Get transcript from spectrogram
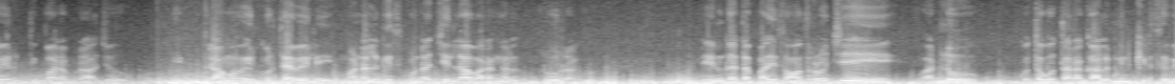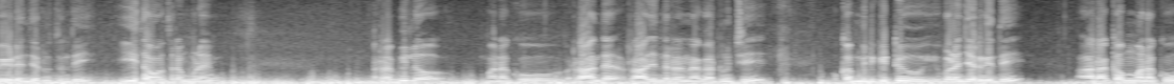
పేరు తిప్పారపు రాజు గ్రామం ఇరుకుర్తవేలి మండల గీసుకుండా జిల్లా వరంగల్ రూరల్. నేను గత పది సంవత్సరం నుంచి వడ్లు కొత్త కొత్త రకాల మిన్కిల్స్ వేయడం జరుగుతుంది. ఈ సంవత్సరం కూడా రబీలో మనకు రాజేంద్ర నగర్ నుంచి ఒక మినికిట్ ఇవ్వడం జరిగింది. ఆ రకం మనకు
